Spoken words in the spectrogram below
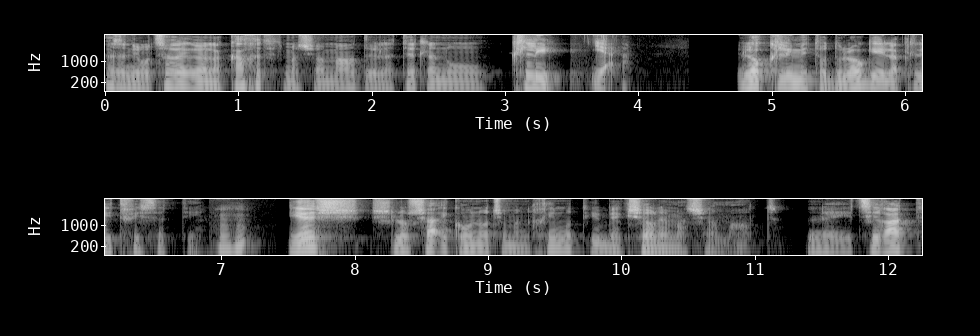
אז אני רוצה רגע לקחת את מה שאמרת ולתת לנו כלי. יאללה. לא כלי מתודולוגי, אלא כלי תפיסתי. מהמם. יש שלושה עקרונות שמנחים אותי בהקשר למה שאמרת. ליצירת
